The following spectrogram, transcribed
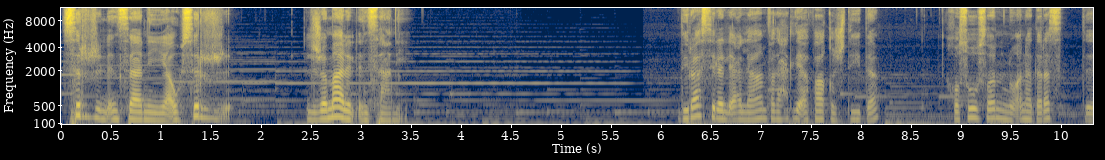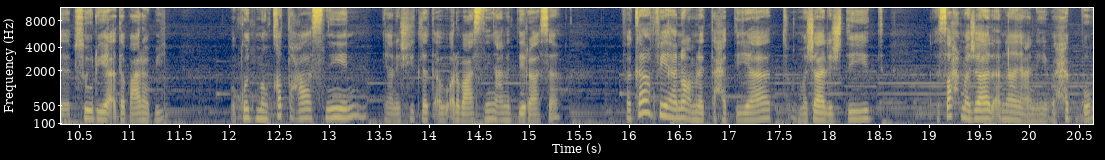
سر الإنسانية أو سر الجمال الإنساني. دراستي للإعلام فتحت لي آفاق جديدة. خصوصا أنه أنا درست بسوريا أدب عربي وكنت منقطعة سنين يعني شي ثلاث أو أربع سنين عن الدراسة. فكان فيها نوع من التحديات ومجال جديد. صح مجال أنا يعني بحبه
